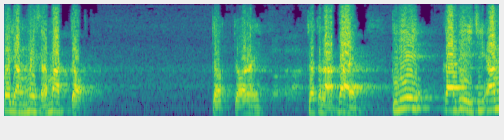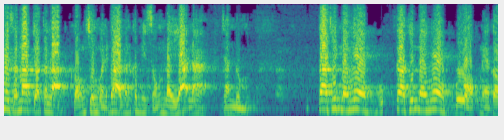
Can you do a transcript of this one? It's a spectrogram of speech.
ก็ยังไม่สามารถเจาะ เจาะเจาะอะไรเจาะตลาดได้ ทีนี้การที่ชีอะห์ไม่สามารถเจาะตลาดของเชียงใหม่ได้ มันก็มีสองนัยยะนะอาจารย์หนุ่มถ้าคิดในแง่บถ้าคิดในแง่บวกเนี่ยก็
